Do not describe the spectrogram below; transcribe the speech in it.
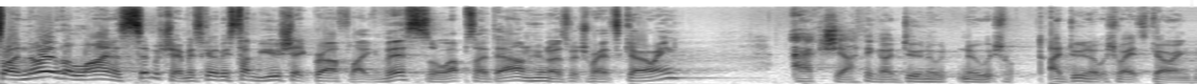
So I know the line of symmetry. I mean, it's going to be some U-shaped graph like this or upside down. Who knows which way it's going? Actually, I think I do know, know which I do know which way it's going.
